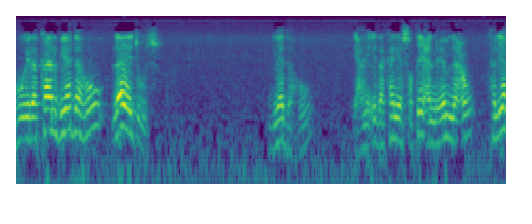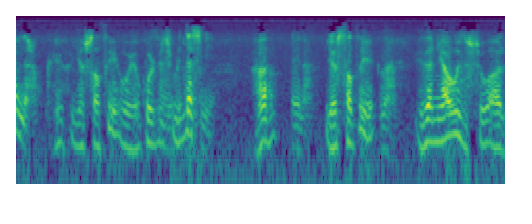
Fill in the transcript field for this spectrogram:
هو إذا كان بيده لا يجوز. بيده يعني إذا كان يستطيع أنه يمنعه فليمنعه. كيف يستطيع؟ ويقول بسم الله. بالتسمية. ها؟ أي نعم. يستطيع. نعم. إذا يعود السؤال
